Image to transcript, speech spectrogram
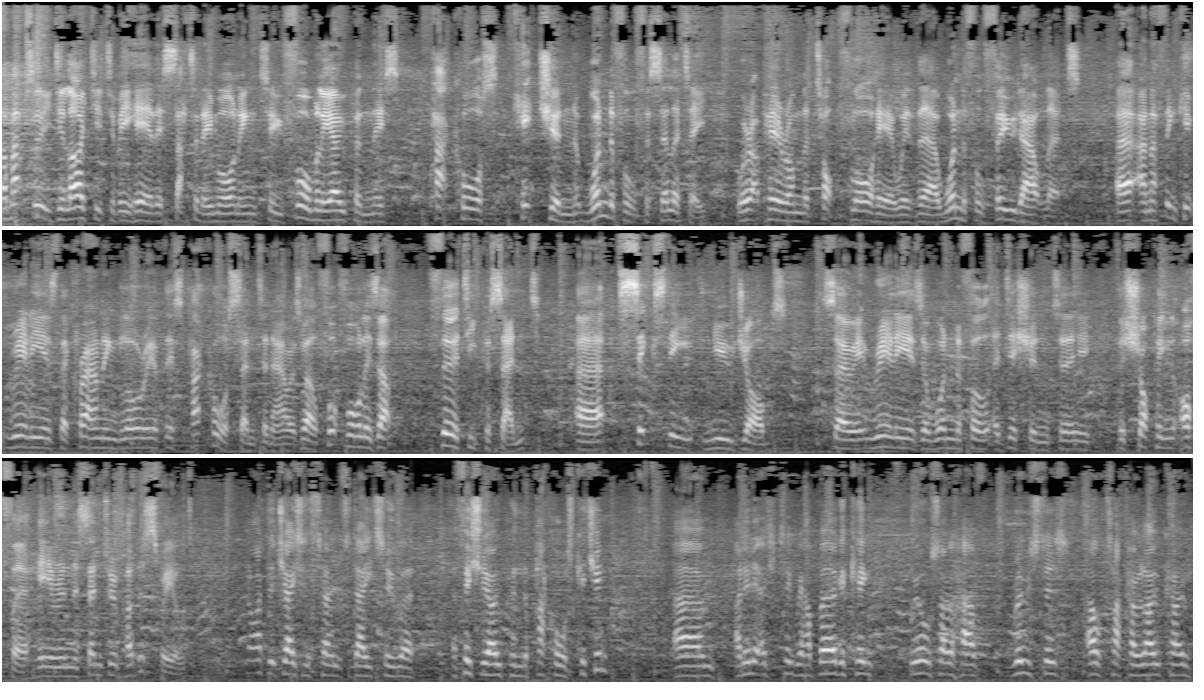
I'm absolutely delighted to be here this Saturday morning to formally open this Packhorse Kitchen wonderful facility. We're up here on the top floor here with uh, wonderful food outlets. Uh, and I think it really is the crowning glory of this Packhorse Centre now as well. Footfall is up 30%, uh, 60 new jobs. So it really is a wonderful addition to the shopping offer here in the centre of Huddersfield. That Jason's turned up today to uh, officially open the Packhorse Kitchen. Um, and in it, as you can see, we have Burger King. We also have Roosters, El Taco Loco,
